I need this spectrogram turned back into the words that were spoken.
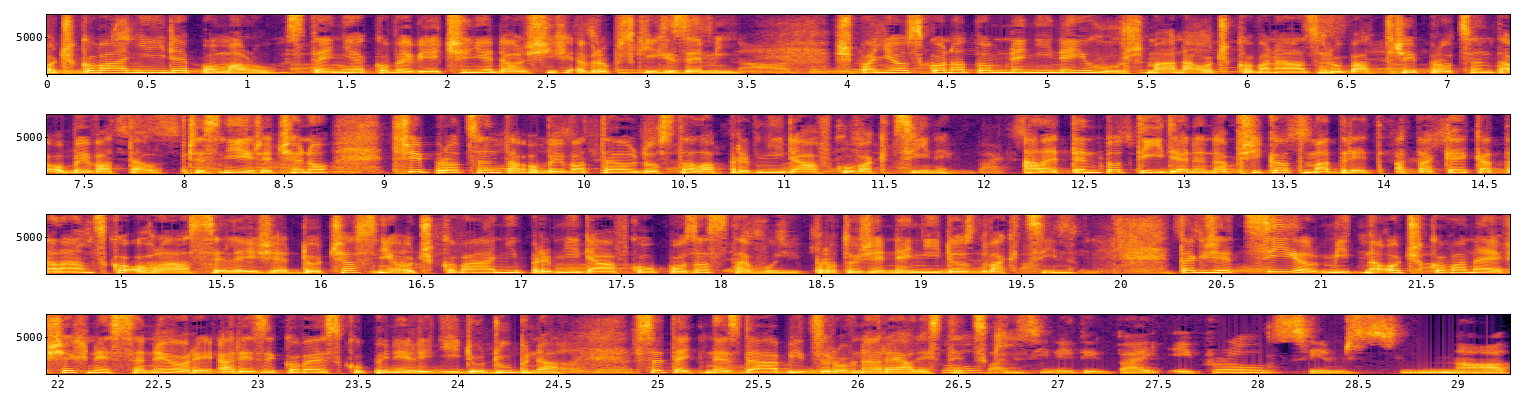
Očkování jde pomalu, stejně jako ve většině dalších evropských zemí. Španělsko na tom není nejhůř, má na očkovaná zhruba 3% obyvatel. Přesněji řečeno, 3% obyvatel dostala první dávku vakcíny. Ale tento týden například Madrid a také Katalánsko ohlásili, že dočasně očkování první dávkou pozastavují, protože není dost vakcín. Takže cíl mít naočkované všechny seniory a rizikové skupiny lidí do dubna se teď nezdá být zrovna realistický. April seems not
